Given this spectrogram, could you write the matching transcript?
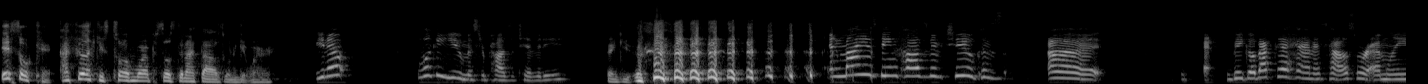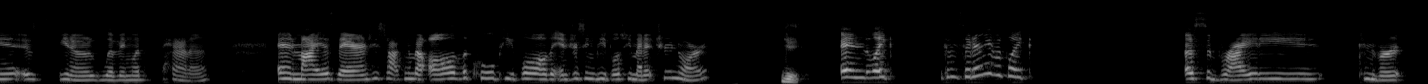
it's okay i feel like it's 12 more episodes than i thought i was going to get with her You know, look at you, Mr. Positivity. thank you And Maya's being positive too, because uh they go back to Hanna's house where Emily is, you know, living with Hanna. And Maya's there and she's talking about all the cool people, all the interesting people she met at True North. yeah And like considering it was like a sobriety convert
